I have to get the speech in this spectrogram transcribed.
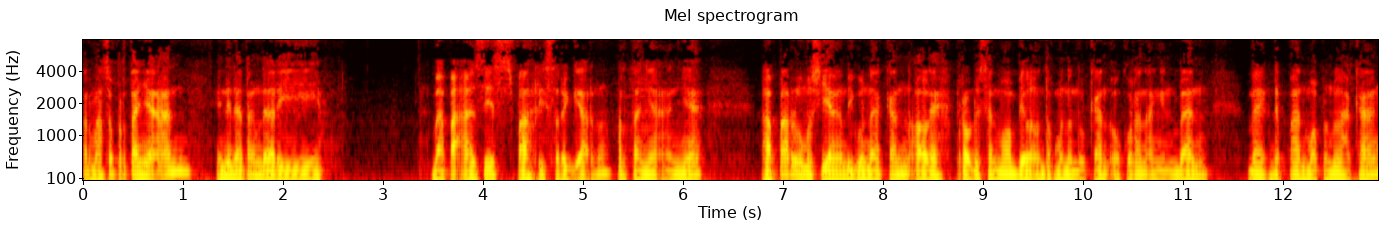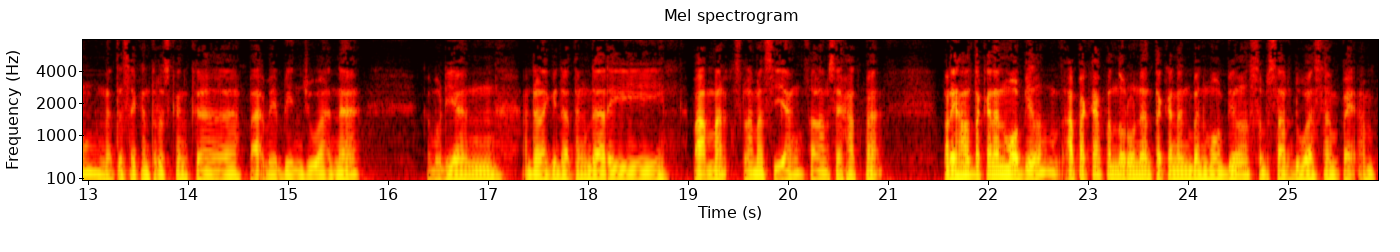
Termasuk pertanyaan, ini datang dari Bapak Aziz Fahri Sregar, pertanyaannya, apa rumus yang digunakan oleh produsen mobil untuk menentukan ukuran angin ban baik depan maupun belakang? Nanti saya akan teruskan ke Pak Bebin Juwana. Kemudian ada lagi datang dari Pak Mark, selamat siang, salam sehat Pak. Perihal tekanan mobil, apakah penurunan tekanan ban mobil sebesar 2 sampai 4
